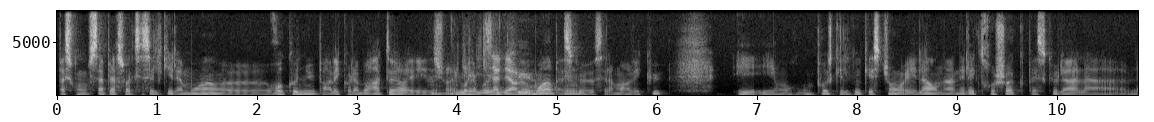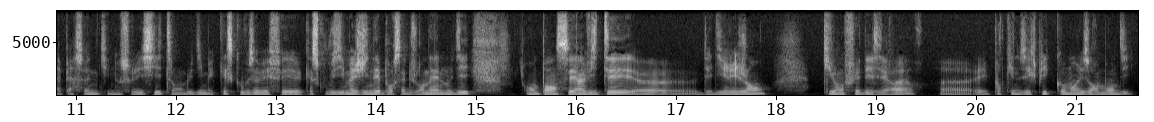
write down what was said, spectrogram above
parce qu'on s'aperçoit que c'est celle qui est la moins euh, reconnue par les collaborateurs et sur laquelle ils adhèrent le moins parce que c'est la moins vécue. Et, on, pose quelques questions. Et là, on a un électrochoc parce que la, la, personne qui nous sollicite, on lui dit Mais qu'est-ce que vous avez fait Qu'est-ce que vous imaginez pour cette journée? Elle nous dit On pensait inviter euh, des dirigeants qui ont fait des erreurs euh, et pour qu'ils nous expliquent comment ils ont rebondi.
